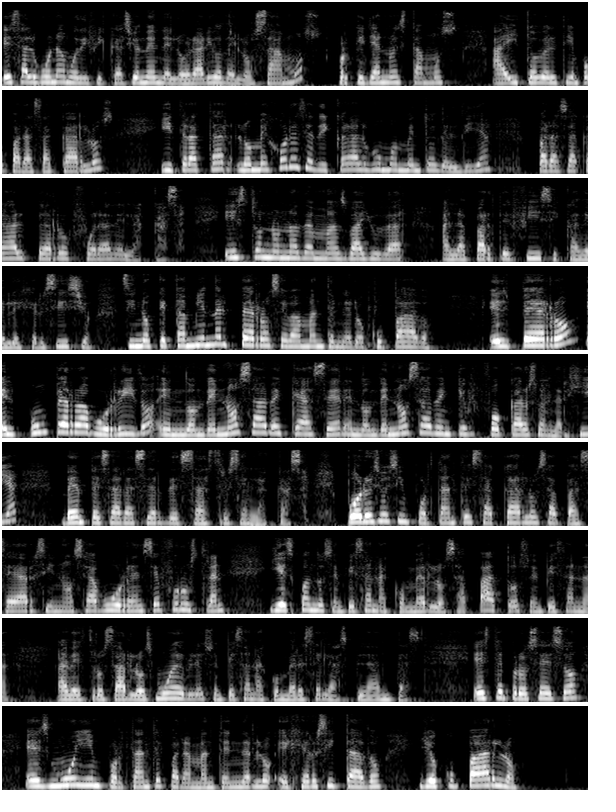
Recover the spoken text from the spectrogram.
Es alguna modificación en el horario de los amos, porque ya no estamos ahí todo el tiempo para sacarlos y tratar, lo mejor es dedicar algún momento del día para sacar al perro fuera de la casa. Esto no nada más va a ayudar a la parte física del ejercicio, sino que también el perro se va a mantener ocupado. El perro, el, un perro aburrido, en donde no sabe qué hacer, en donde no sabe en qué enfocar su energía, va a empezar a hacer desastres en la casa. Por eso es importante sacarlos a pasear, si no se aburren, se frustran, y es cuando se empiezan a comer los zapatos, o empiezan a, a destrozar los muebles, o empiezan a comerse las plantas. Este proceso es muy importante para mantenerlo ejercitado y ocuparlo.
